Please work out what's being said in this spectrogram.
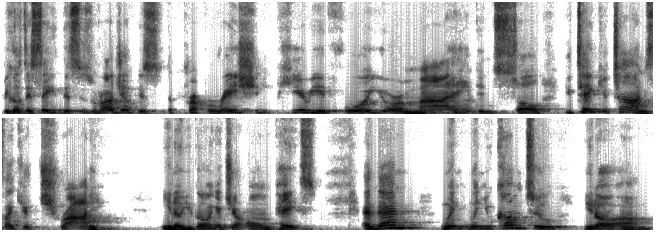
because they say this is Rajab, is the preparation period for your mind and soul. You take your time, it's like you're trotting, you know, you're going at your own pace. And then when when you come to, you know, um,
